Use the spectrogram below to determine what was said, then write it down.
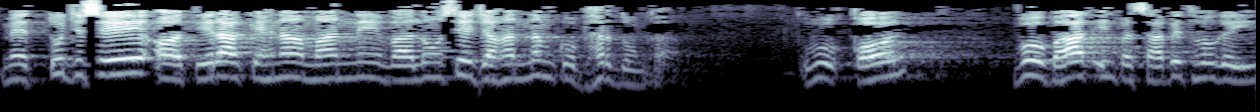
میں تجھ سے اور تیرا کہنا ماننے والوں سے جہنم کو بھر دوں گا۔ وہ قول، وہ بات ان پر ثابت ہو گئی۔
